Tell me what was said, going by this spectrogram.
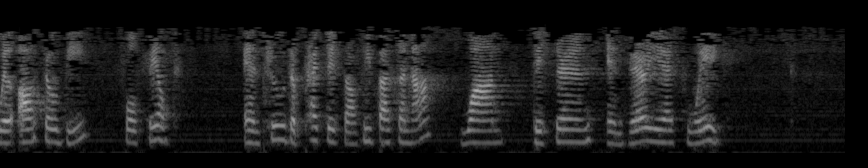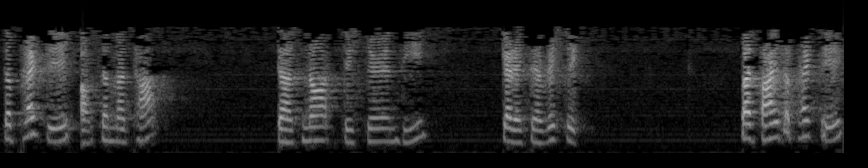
will also be fulfilled. And through the practice of vipassana, one discerns in various ways. The practice of samatha does not discern the characteristics. But by the practice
